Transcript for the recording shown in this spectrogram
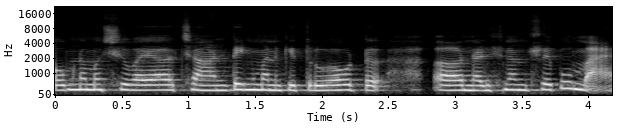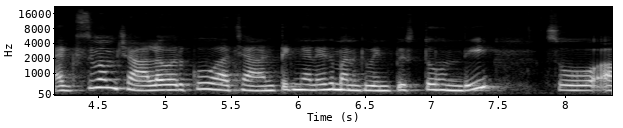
ఓం నమ శివాయ. చాంటింగ్ మనకి త్రూ అవుట్ నడిచినంతసేపు మ్యాక్సిమం చాలా వరకు ఆ చాంటింగ్ అనేది మనకి వినిపిస్తూ ఉంది. సో ఆ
